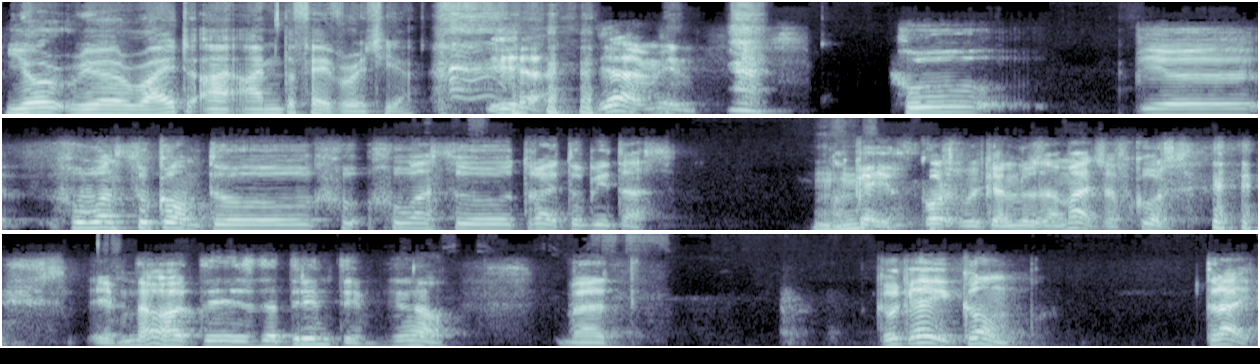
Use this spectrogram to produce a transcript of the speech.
You're you're right. I, I'm the favorite here. yeah, yeah. I mean, who uh, who wants to come to who, who wants to try to beat us? Mhm. Okay, of course we can lose a match, of course. if not, it's the dream team, you know. But okay, come, try,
